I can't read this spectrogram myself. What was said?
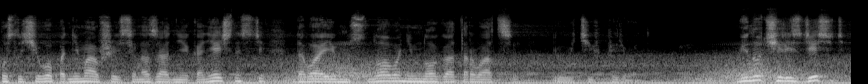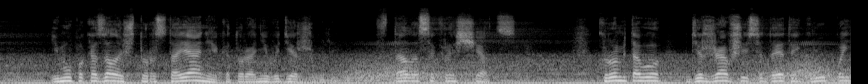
после чего поднимавшиеся на задние конечности, давая ему снова немного оторваться и уйти вперед. Минут через десять ему показалось, что расстояние, которое они выдерживали, стало сокращаться. Кроме того, державшиеся до этой группой,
